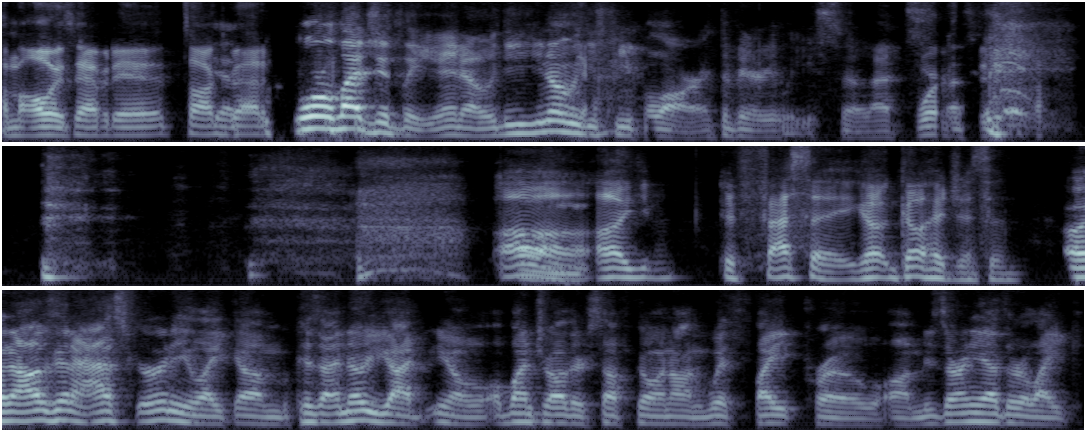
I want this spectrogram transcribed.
I'm always happy to talk Yes. about it. or allegedly, you know, you know who these people are at the very least. So that's, Worth that's it. Oh, Um, uh, you- fascinating. Go, go ahead, Jensen. Oh, and I was gonna ask Ernie, like, um, because I know you got you know a bunch of other stuff going on with FIGHTT Pro. Um, is there any other like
